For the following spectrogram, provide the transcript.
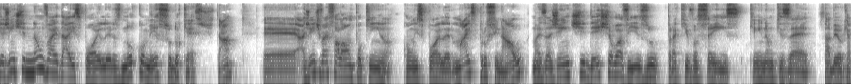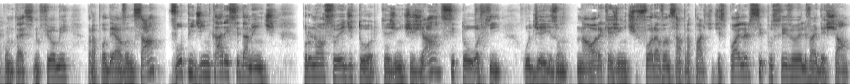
que a gente não vai dar spoilers no começo do cast, tá? É, a gente vai falar um pouquinho com spoiler mais pro final, mas a gente deixa o aviso para que vocês, quem não quiser saber o que acontece no filme, para poder avançar, vou pedir encarecidamente pro nosso editor, que a gente já citou aqui, o Jason, na hora que a gente for avançar para a parte de spoilers, se possível ele vai deixar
